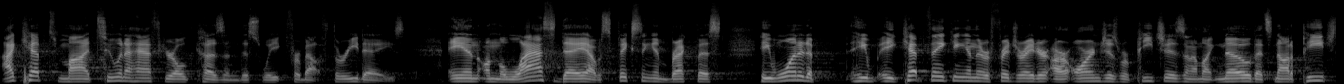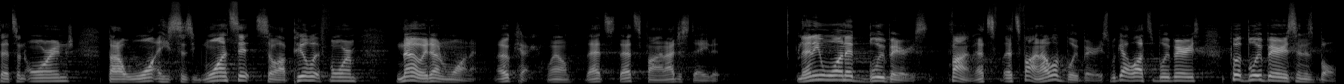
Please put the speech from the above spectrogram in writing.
I kept my two and a half year old cousin this week for about three days. And on the last day, I was fixing him breakfast. He wanted a he, he kept thinking in the refrigerator our oranges were peaches. And i'm like no that's not a peach that's an orange. But i want he says he wants it so i peel it for him. No he doesn't want it. Okay well that's that's fine. I just ate it. And then he wanted blueberries. Fine that's that's fine. I love blueberries. We got lots of blueberries. Put blueberries in his bowl.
